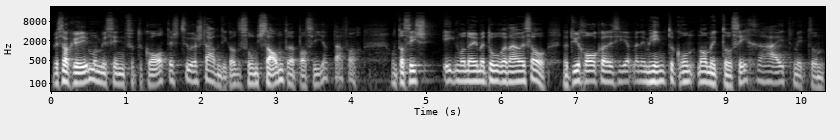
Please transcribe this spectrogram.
Wir sagen ja immer, wir sind für den Gottes zuständig, oder? sonst das andere passiert einfach. Und das ist irgendwo nicht mehr durch auch so. Natürlich organisiert man im Hintergrund noch mit der Sicherheit, mit, dem,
